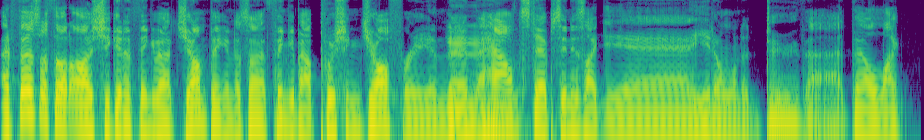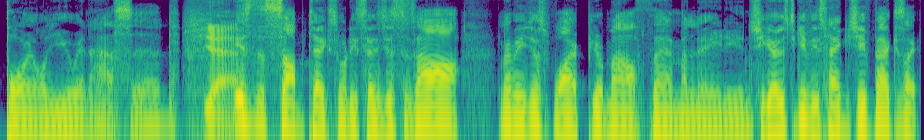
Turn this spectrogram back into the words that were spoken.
At first, I thought, oh, is she going to think about jumping? And so I think about pushing Joffrey. And then the Mm. Hound steps in. He's like, yeah, you don't want to do that. They'll like boil you in acid. Yeah. Is the subtext what he says? Just says, ah, let me just wipe your mouth there, my lady. And she goes to give his handkerchief back. He's like,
